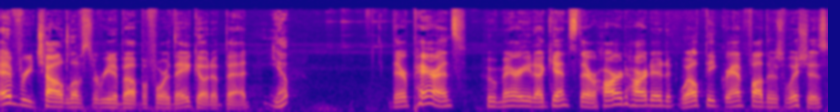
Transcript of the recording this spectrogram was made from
every child loves to read about before they go to bed. Yep. Their parents, who married against their hard hearted, wealthy grandfather's wishes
